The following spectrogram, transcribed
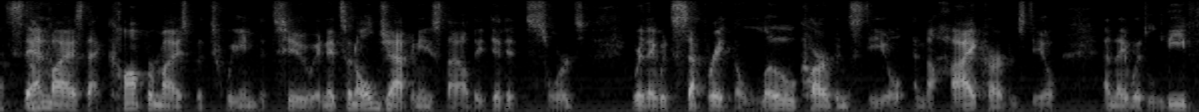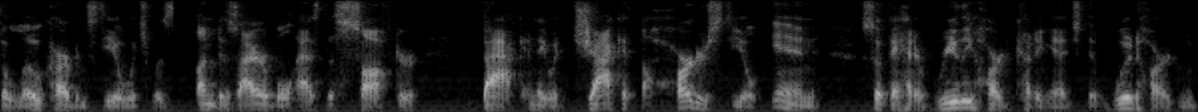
A Sanmai is that compromise between the two, and it's an old Japanese style. They did it in swords where they would separate the low carbon steel and the high carbon steel, and they would leave the low carbon steel, which was undesirable, as the softer back, and they would jacket the harder steel in so that they had a really hard cutting edge that would harden,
